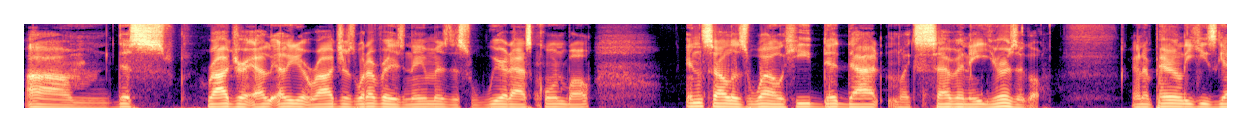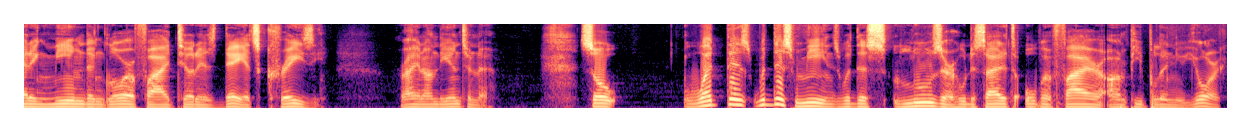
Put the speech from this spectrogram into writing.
Um, this Roger Elliot Rogers, whatever his name is, this weird ass cornball incel as well. He did that like seven, eight years ago, and apparently he's getting memed and glorified till this day. It's crazy right on the internet. So what this what this means with this loser who decided to open fire on people in New York.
